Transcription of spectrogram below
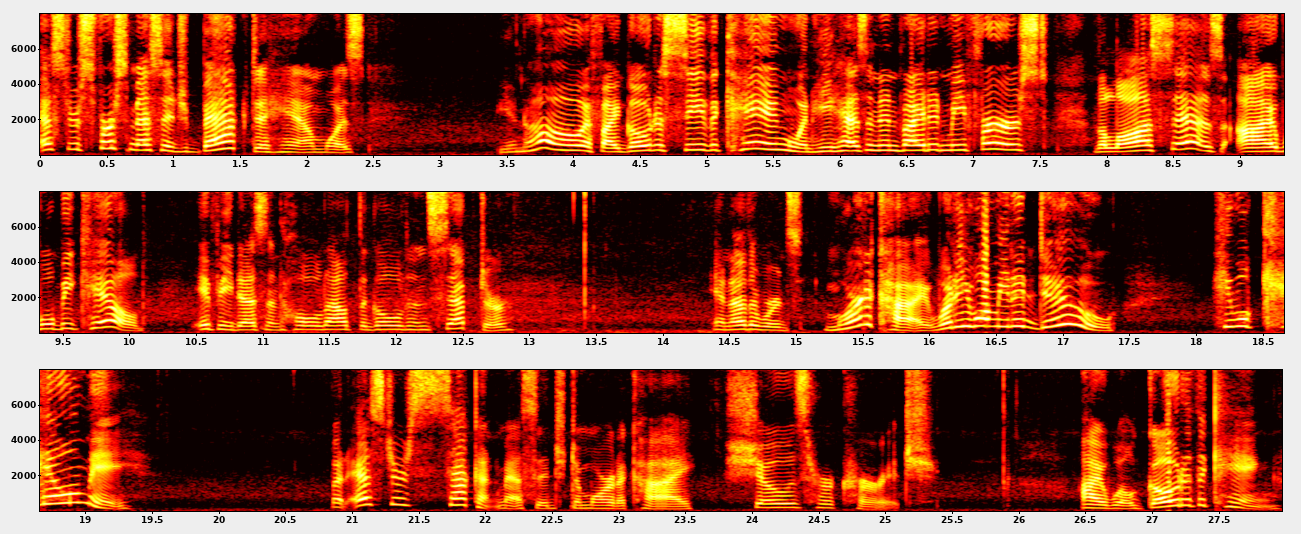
Esther's first message back to him was, You know, if I go to see the king when he hasn't invited me first, the law says I will be killed if he doesn't hold out the golden scepter. In other words, Mordecai, what do you want me to do? He will kill me. But Esther's second message to Mordecai shows her courage. I will go to the king,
